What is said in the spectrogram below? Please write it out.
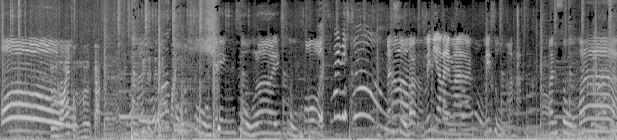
โอ้คือเขาให้ถุงมือกลับเลยนะสูงสูงจริง สูงเลย สูงโคตร very soon มันสูงแบบไม่มีอะไรมาไม่สูงอะค่ะ มันสูงมาก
